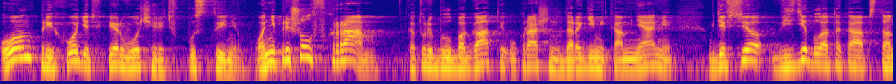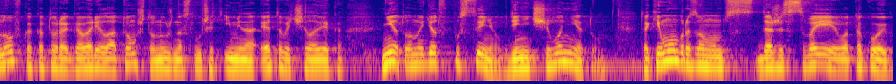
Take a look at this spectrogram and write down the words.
он приходит в первую очередь в пустыню. Он не пришел в храм, который был богатый, украшен дорогими камнями, где все, везде была такая обстановка, которая говорила о том, что нужно слушать именно этого человека. Нет, он идет в пустыню, где ничего нету. Таким образом, он даже своей вот такой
